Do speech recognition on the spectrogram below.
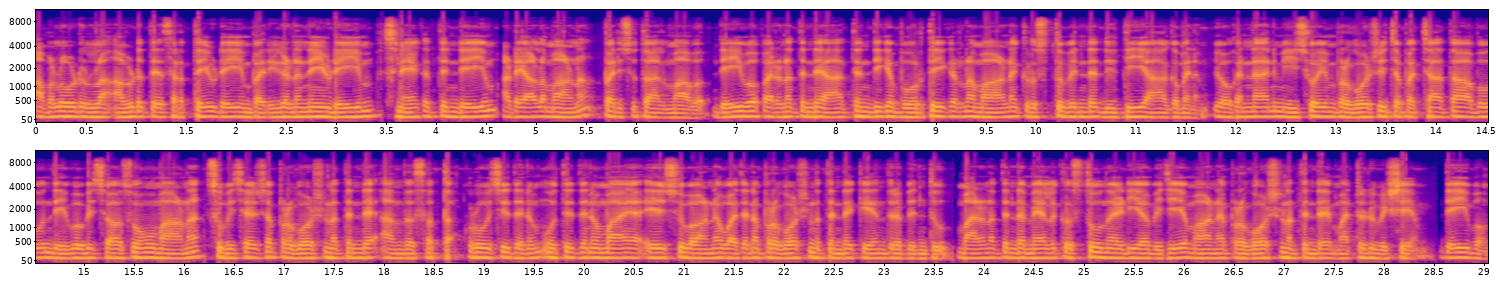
അവളോടുള്ള അവിടുത്തെ ശ്രദ്ധയുടെയും പരിഗണനയുടെയും സ്നേഹത്തിന്റെയും അടയാളമാണ് പരിശുദ്ധാത്മാവ്. ദൈവഭരണത്തിന്റെ ആത്യന്തിക പൂർത്തീകരണമാണ് ക്രിസ്തുവിന്റെ ദ്വിതീയ ആഗമനം. യോഹന്നാനും ഈശോയും പ്രഘോഷിച്ച പശ്ചാത്താപവും ദൈവവിശ്വാസവുമാണ് സുവിശേഷ പ്രഘോഷണത്തിന്റെ അന്തസത്ത. ക്രൂശിതനും ഉത്തിതനുമായ യേശുവാണ് വചന പ്രഘോഷണത്തിന്റെ കേന്ദ്ര ബിന്ദു മരണത്തിന്റെ മേൽ ക്രിസ്തു നേടിയ വിജയമാണ് പ്രഘോഷണത്തിന്റെ മറ്റൊരു വിഷയം. ദൈവം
